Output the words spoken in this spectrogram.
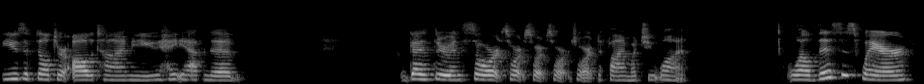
use a filter all the time and you hate having to go through and sort, sort, sort, sort, sort to find what you want? Well, this is where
